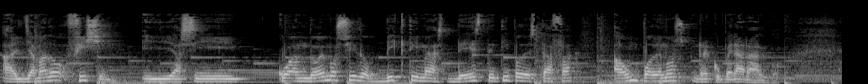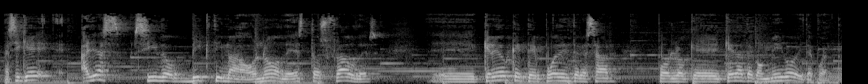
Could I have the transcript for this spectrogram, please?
al llamado phishing. Y así, cuando hemos sido víctimas de este tipo de estafa, aún podemos recuperar algo. Así que, hayas sido víctima o no de estos fraudes, eh, creo que te puede interesar, por lo que quédate conmigo y te cuento.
